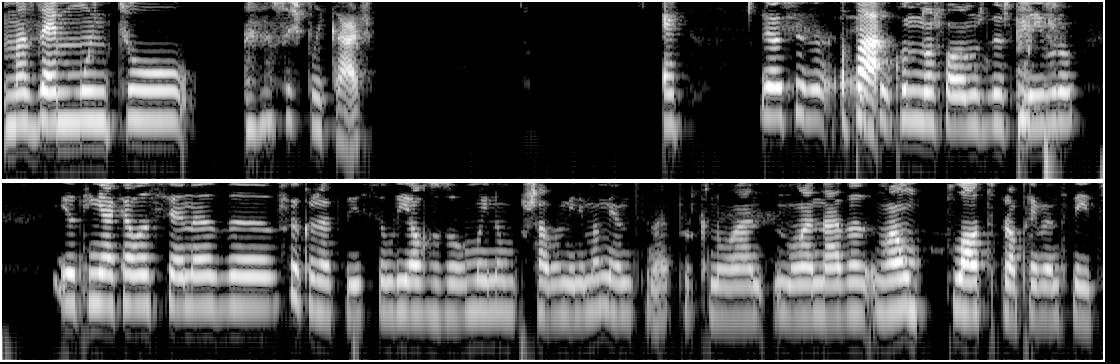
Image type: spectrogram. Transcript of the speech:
mas é muito. Não sei explicar. É. é assim, Opa. É quando nós falamos deste livro, eu tinha aquela cena de. Foi o que eu já te disse, eu li ao resumo e não me puxava minimamente, não é? Porque não há, não há nada, não há um plot propriamente dito.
